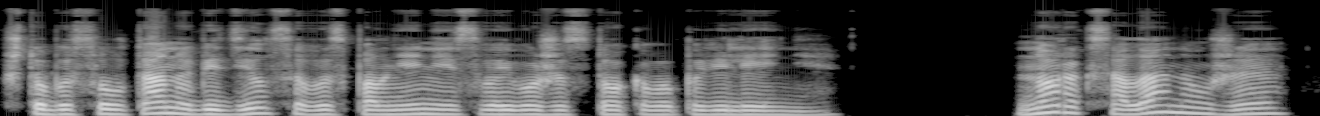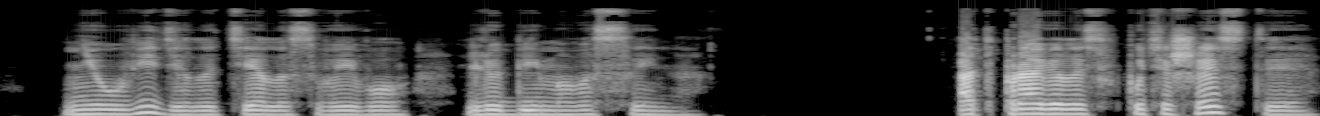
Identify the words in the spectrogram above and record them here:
чтобы султан убедился в исполнении своего жестокого повеления. Но Роксолана уже не увидела тело своего любимого сына. Отправилась в путешествие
